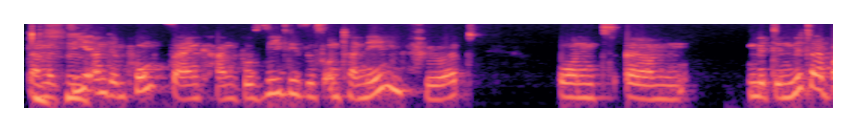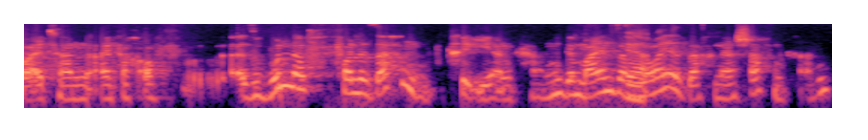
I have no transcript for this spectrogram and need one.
damit mhm. sie an dem Punkt sein kann, wo sie dieses Unternehmen führt und ähm, mit den Mitarbeitern einfach auf also wundervolle Sachen kreieren kann, gemeinsam ja. neue Sachen erschaffen kann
